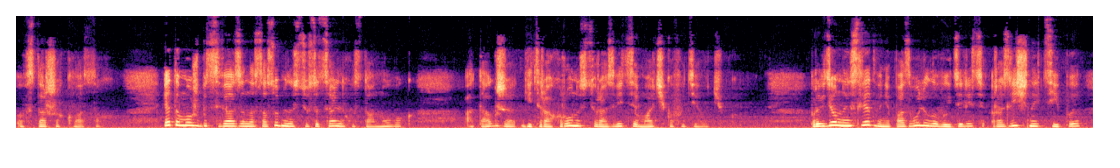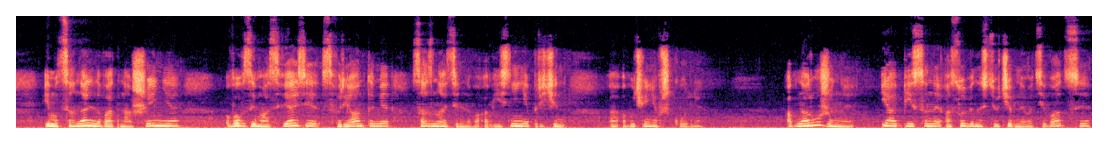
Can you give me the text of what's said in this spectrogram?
в старших классах. Это может быть связано с особенностью социальных установок, а также гетерохронностью развития мальчиков и девочек. Проведенное исследование позволило выделить различные типы эмоционального отношения во взаимосвязи с вариантами сознательного объяснения причин э, обучения в школе. Обнаружены и описаны особенности учебной мотивации,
